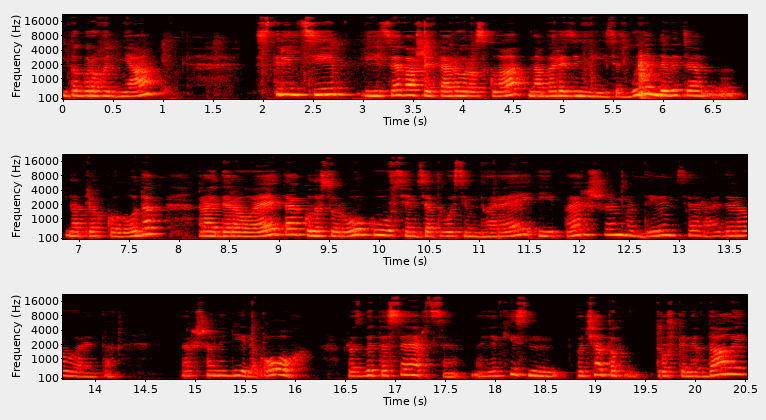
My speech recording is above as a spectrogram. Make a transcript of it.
Доброго дня, стрільці! І це ваш таро розклад на березень місяць. Будемо дивитися на трьох колодах Райдера Уейта, колесо року, 78 дверей. І перше ми дивимося Райдера Уейта. Перша неділя. Ох, розбите серце. Якийсь початок трошки невдалий,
